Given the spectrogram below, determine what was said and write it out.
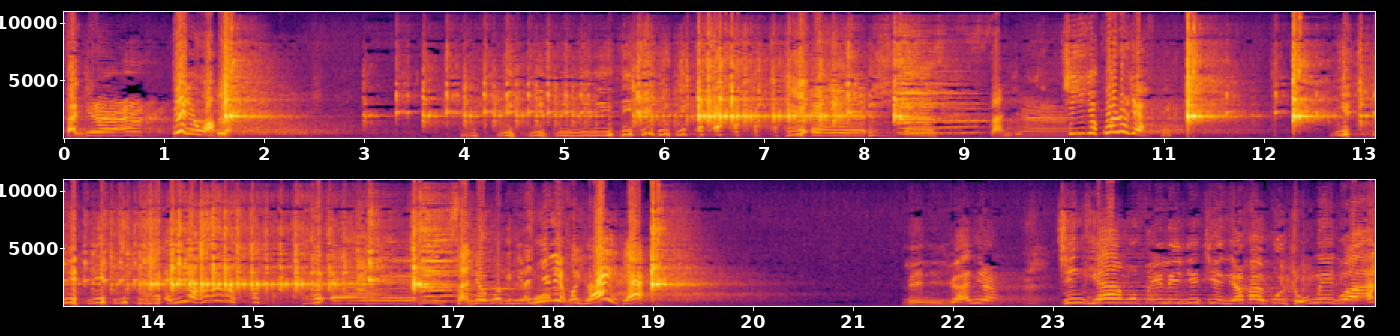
三姐儿，别理我！你你你你你你你，呃 呃，三姐儿，去去去，滚出去！你你你你，哎呀，哎，三姐，我跟你说，你离我远一点，离你远点今天我非离你近点还不中没关，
